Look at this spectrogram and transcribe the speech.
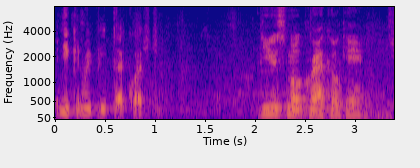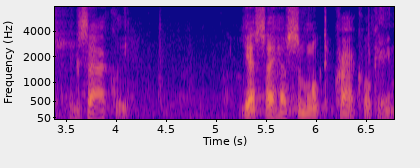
and you can repeat that question. Do you smoke crack cocaine? Exactly. Yes, I have smoked crack cocaine.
